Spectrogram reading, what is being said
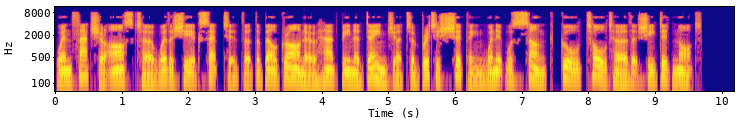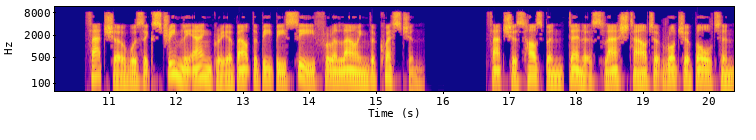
When Thatcher asked her whether she accepted that the Belgrano had been a danger to British shipping when it was sunk, Gould told her that she did not. Thatcher was extremely angry about the BBC for allowing the question. Thatcher's husband Denis lashed out at Roger Bolton,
